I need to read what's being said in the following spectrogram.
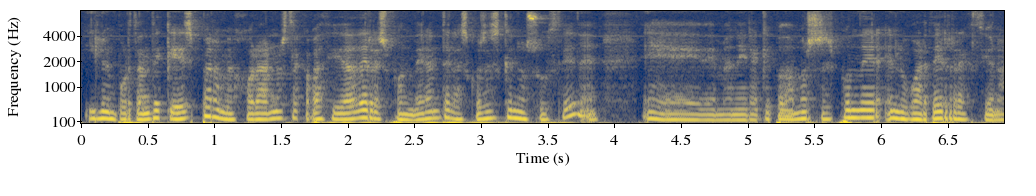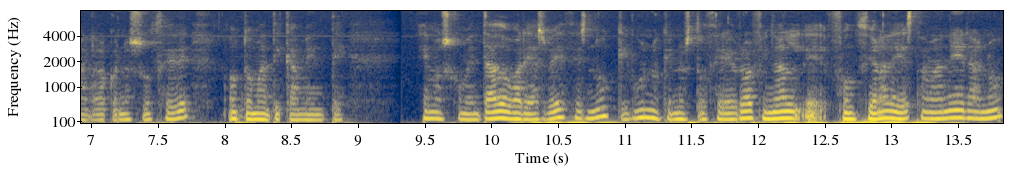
y lo importante que es para mejorar nuestra capacidad de responder ante las cosas que nos suceden, eh, de manera que podamos responder en lugar de reaccionar a lo que nos sucede automáticamente hemos comentado varias veces, ¿no? Que bueno, que nuestro cerebro al final eh, funciona de esta manera, ¿no?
